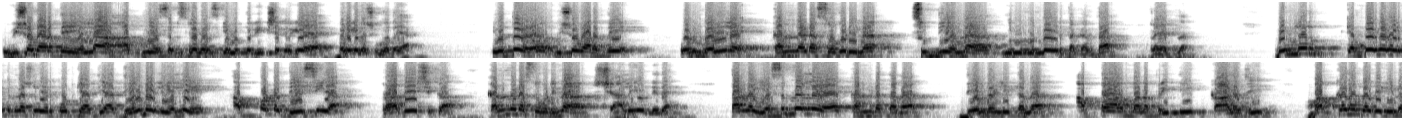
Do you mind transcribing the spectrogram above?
ವಿಶ್ವಭಾರತಿ ಎಲ್ಲ ಆತ್ಮೀಯ ಸಬ್ಸ್ಕ್ರೈಬರ್ಸ್ಗೆ ಮತ್ತು ವೀಕ್ಷಕರಿಗೆ ಬೆಳಗಿನ ಶುಭೋದಯ. ಇವತ್ತು ವಿಶ್ವಭಾರತಿ ಒಂದೊಳ್ಳೆ ಕನ್ನಡ ಸೊಗಡಿನ ಸುದ್ದಿಯನ್ನ ನಿಮ್ಮ ಮುಂದೆ ಇಡ್ತಕ್ಕಂತ ಪ್ರಯತ್ನ. ಬೆಂಗಳೂರು ಕೆಂಪೇಗೌಡ ಇಂಟರ್ನ್ಯಾಷನಲ್ ಏರ್ಪೋರ್ಟ್ ಖ್ಯಾತಿಯ ದೇವನಹಳ್ಳಿಯಲ್ಲಿ ಅಪ್ಪಟ ದೇಶೀಯ ಪ್ರಾದೇಶಿಕ ಕನ್ನಡ ಸೊಗಡಿನ ಶಾಲೆಯೊಂದಿದೆ. ತನ್ನ ಹೆಸರಿನಲ್ಲೇ ಕನ್ನಡತನ, ದೇವನಹಳ್ಳಿತನ, ಅಪ್ಪ ಅಮ್ಮನ ಪ್ರೀತಿ, ಕಾಳಜಿ, ಮಕ್ಕಳ ಬಗೆಗಿನ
